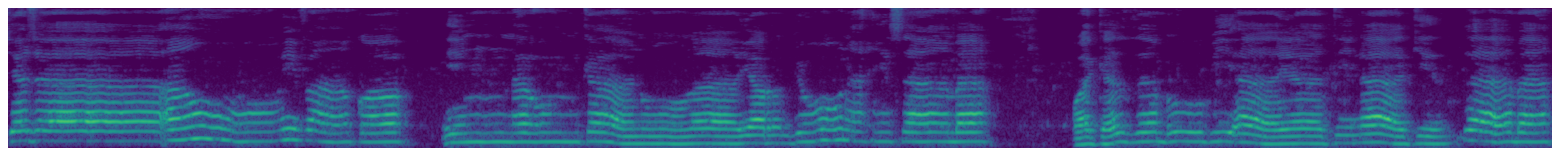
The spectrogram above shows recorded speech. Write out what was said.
جزاء وفاقا إنهم كانوا لا يرجون حسابا وكذبوا بآياتنا كذابا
